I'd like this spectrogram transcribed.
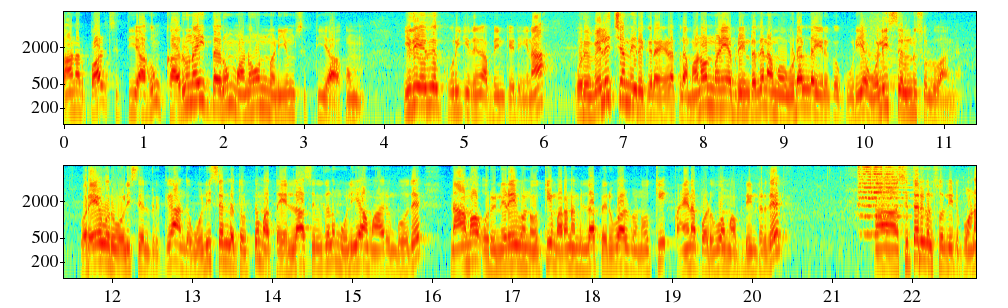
காணற்பால் சித்தியாகும் கருணை தரும் மனோன்மணியும் சித்தியாகும். இது எது குறிக்குது அப்படின்னு கேட்டிங்கன்னா ஒரு வெளிச்சம் இருக்கிற இடத்துல மனோன்மணி அப்படின்றது நம்ம உடலில் இருக்கக்கூடிய ஒளி செல்னு சொல்லுவாங்க. ஒரே ஒரு ஒளி செல் இருக்குது அந்த ஒளி செல்லை தொட்டு மற்ற எல்லா செல்களும் ஒளியாக மாறும்போது நாம் ஒரு நிறைவை நோக்கி மரணமில்லா பெருவாழ்வை நோக்கி பயணப்படுவோம் அப்படின்றது சித்தர்கள் சொல்லிட்டு போன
